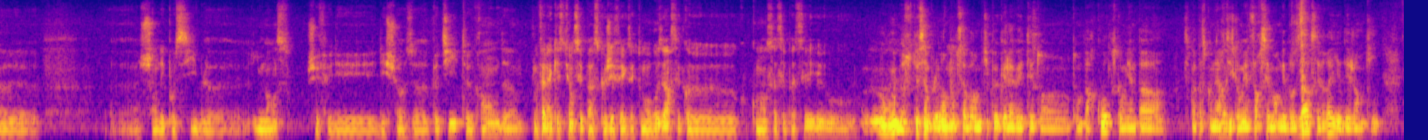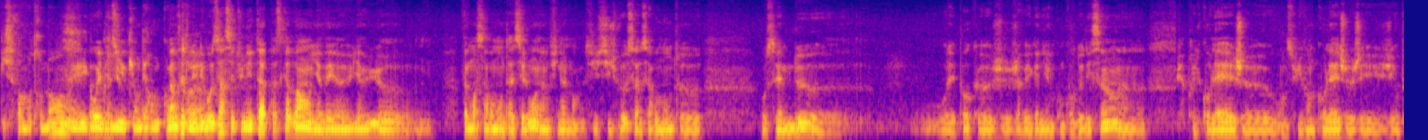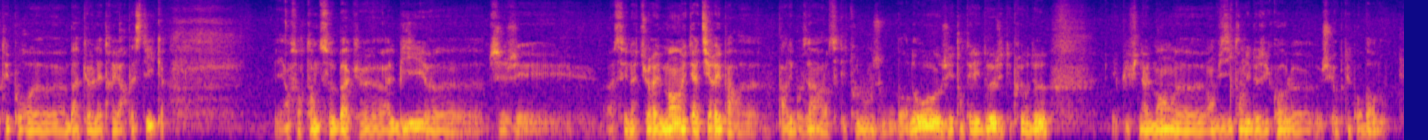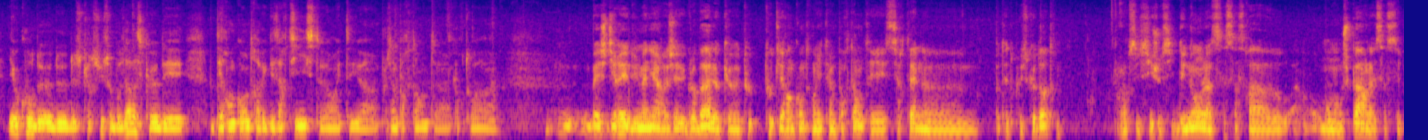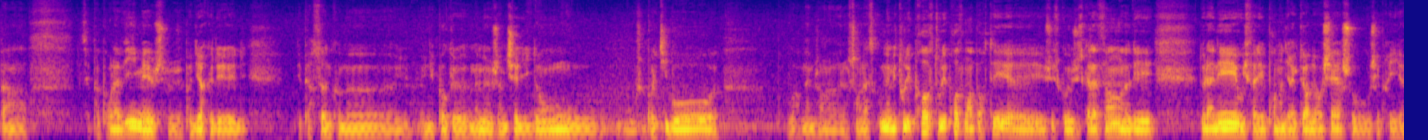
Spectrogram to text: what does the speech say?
un champ des possibles immense. J'ai fait des, des choses euh, petites, grandes. Enfin, la question, c'est pas ce que j'ai fait exactement aux Beaux-Arts, c'est que comment ça s'est passé ou... Euh, oui, bah, c'était simplement pour savoir un petit peu quel avait été ton, ton parcours, parce qu'on vient pas. C'est pas parce qu'on est artiste qu'on vient forcément des beaux-arts, c'est vrai, il y a des gens qui, qui se forment autrement et Oui, bien qui, sûr. qui ont des rencontres. Mais en fait, les, les euh, beaux-arts, c'est une étape, parce qu'avant, il y avait, euh, il y a eu... euh, Enfin, moi, ça remonte assez loin, hein, finalement. Si, si je veux, ça, ça remonte euh, au CM2, euh, où à l'époque, euh, j'avais gagné un concours de dessin. euh, puis après le collège, euh, ou en suivant le collège, j'ai opté pour un bac lettres et arts plastiques. Et en sortant de ce bac Albi, j'ai- assez naturellement été attiré par, par les beaux-arts. Alors c'était Toulouse ou Bordeaux, j'ai tenté les deux, j'étais pris aux deux. Et puis finalement, en visitant les deux écoles, j'ai opté pour Bordeaux. Et au cours de, de- de ce cursus aux Beaux-Arts, est-ce que des, rencontres avec des artistes ont été euh, plus importantes euh, pour toi euh? Ben, je dirais d'une manière globale que tout- toutes les rencontres ont été importantes et certaines peut-être plus que d'autres. Alors si, je cite des noms, là, ça, sera au moment où je parle, ça c'est pas pas pour la vie, mais je, peux dire que des, des personnes comme euh, à une époque, euh, même Jean-Michel Lidon ou, Jean-Paul Thibault, euh, voire même Jean, Lascaux, mais, tous les profs, m'ont apporté euh, jusqu'à la fin de l'année où il fallait prendre un directeur de recherche, où j'ai pris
